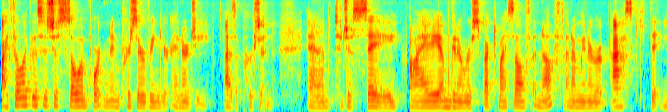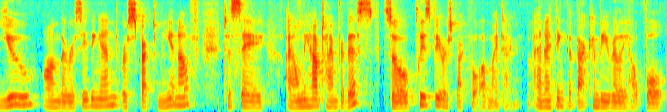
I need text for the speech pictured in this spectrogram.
I feel like this is just so important in preserving your energy as a person. And to just say, I am going to respect myself enough and I'm going to ask that you on the receiving end respect me enough to say, I only have time for this. So please be respectful of my time. And I think that that can be really helpful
